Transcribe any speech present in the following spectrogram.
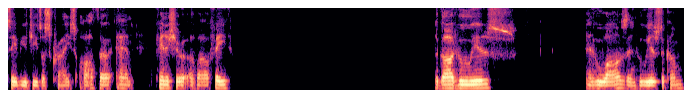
Savior Jesus Christ, author and finisher of our faith, the God who is and who was and who is to come.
